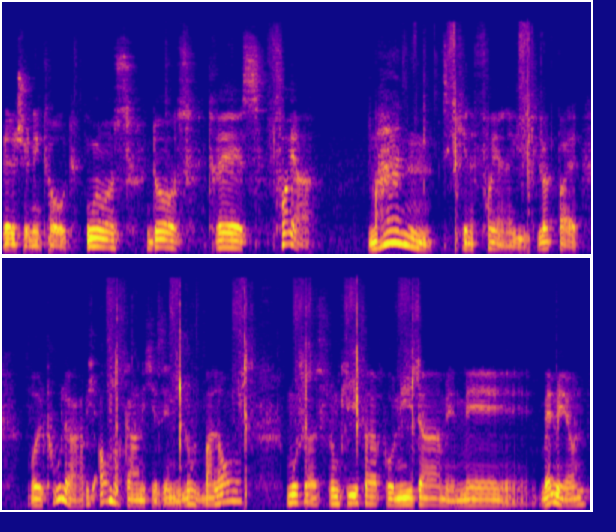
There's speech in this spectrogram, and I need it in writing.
Bitteschön den Code. Unos, dos, tres, Feuer. Mann, hier eine Feuerenergie. Flottball. Voltula habe ich auch noch gar nicht gesehen. Luftballon. Muschas, Flunkiefer, Ponita, Meme, Memeon,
